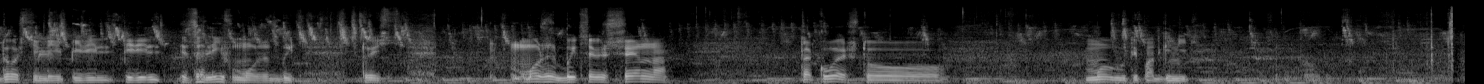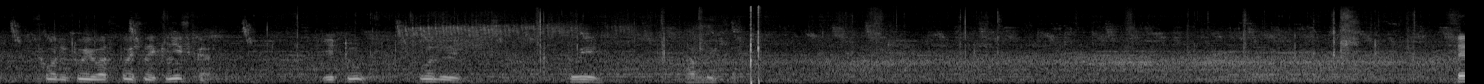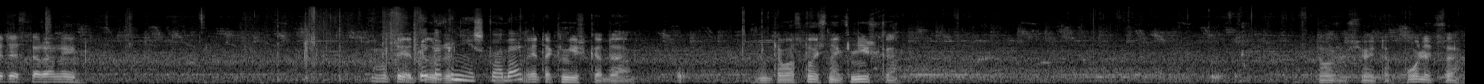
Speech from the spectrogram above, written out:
дождь или перел, перел, залив может быть, то есть может быть совершенно такое, что могут и подгнить. Сходу туи восточная книжка и тут сходу туи обычно. С этой стороны. Вот это, Это тоже. книжка, да? Это книжка, да. Это восточная книжка. Тоже все это полится.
